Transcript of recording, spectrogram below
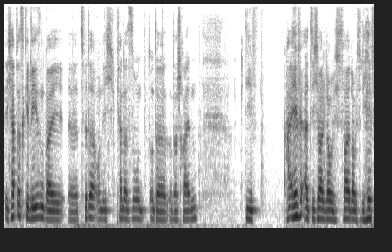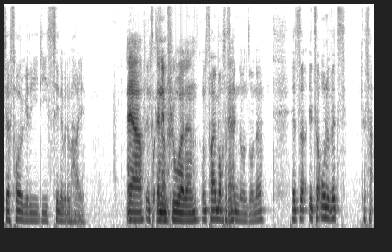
ich habe das gelesen bei äh, Twitter und ich kann das so unter, unterschreiben. Die Hälfte, also ich war, glaube ich, war, glaube ich, so die Hälfte der Folge, die, die Szene mit dem Hai. Ja, Insgesamt. in dem Flur dann. Und vor allem auch das ja. Ende und so, ne? Jetzt, jetzt ohne Witz, das war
